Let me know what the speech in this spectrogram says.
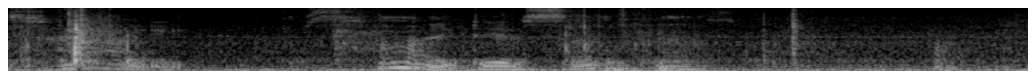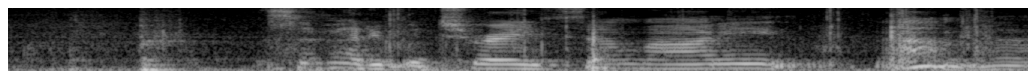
Somebody, somebody did something. Somebody betrayed somebody. I don't know.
